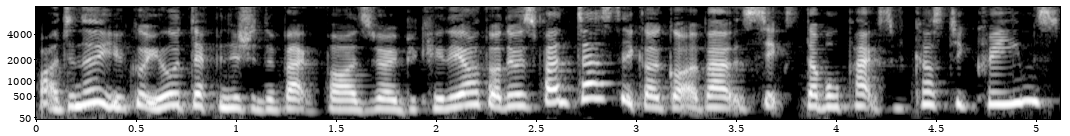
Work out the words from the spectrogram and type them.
I don't know, you've got your definition of backfired is very peculiar. I thought it was fantastic. I got about six double packs of custard creams.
